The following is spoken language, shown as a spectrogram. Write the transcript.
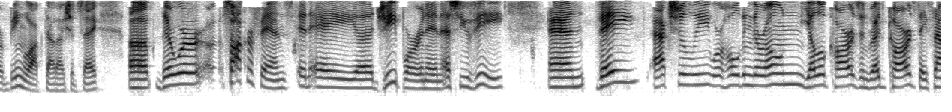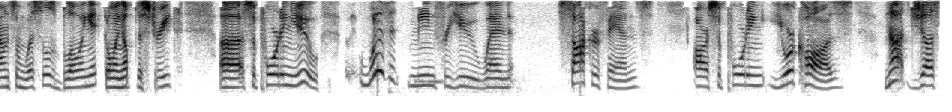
or being locked out, I should say. Uh, there were soccer fans in a uh, Jeep or in an SUV, and they actually were holding their own yellow cards and red cards. They found some whistles, blowing it, going up the street uh, supporting you. What does it mean for you when soccer fans are supporting your cause, not just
